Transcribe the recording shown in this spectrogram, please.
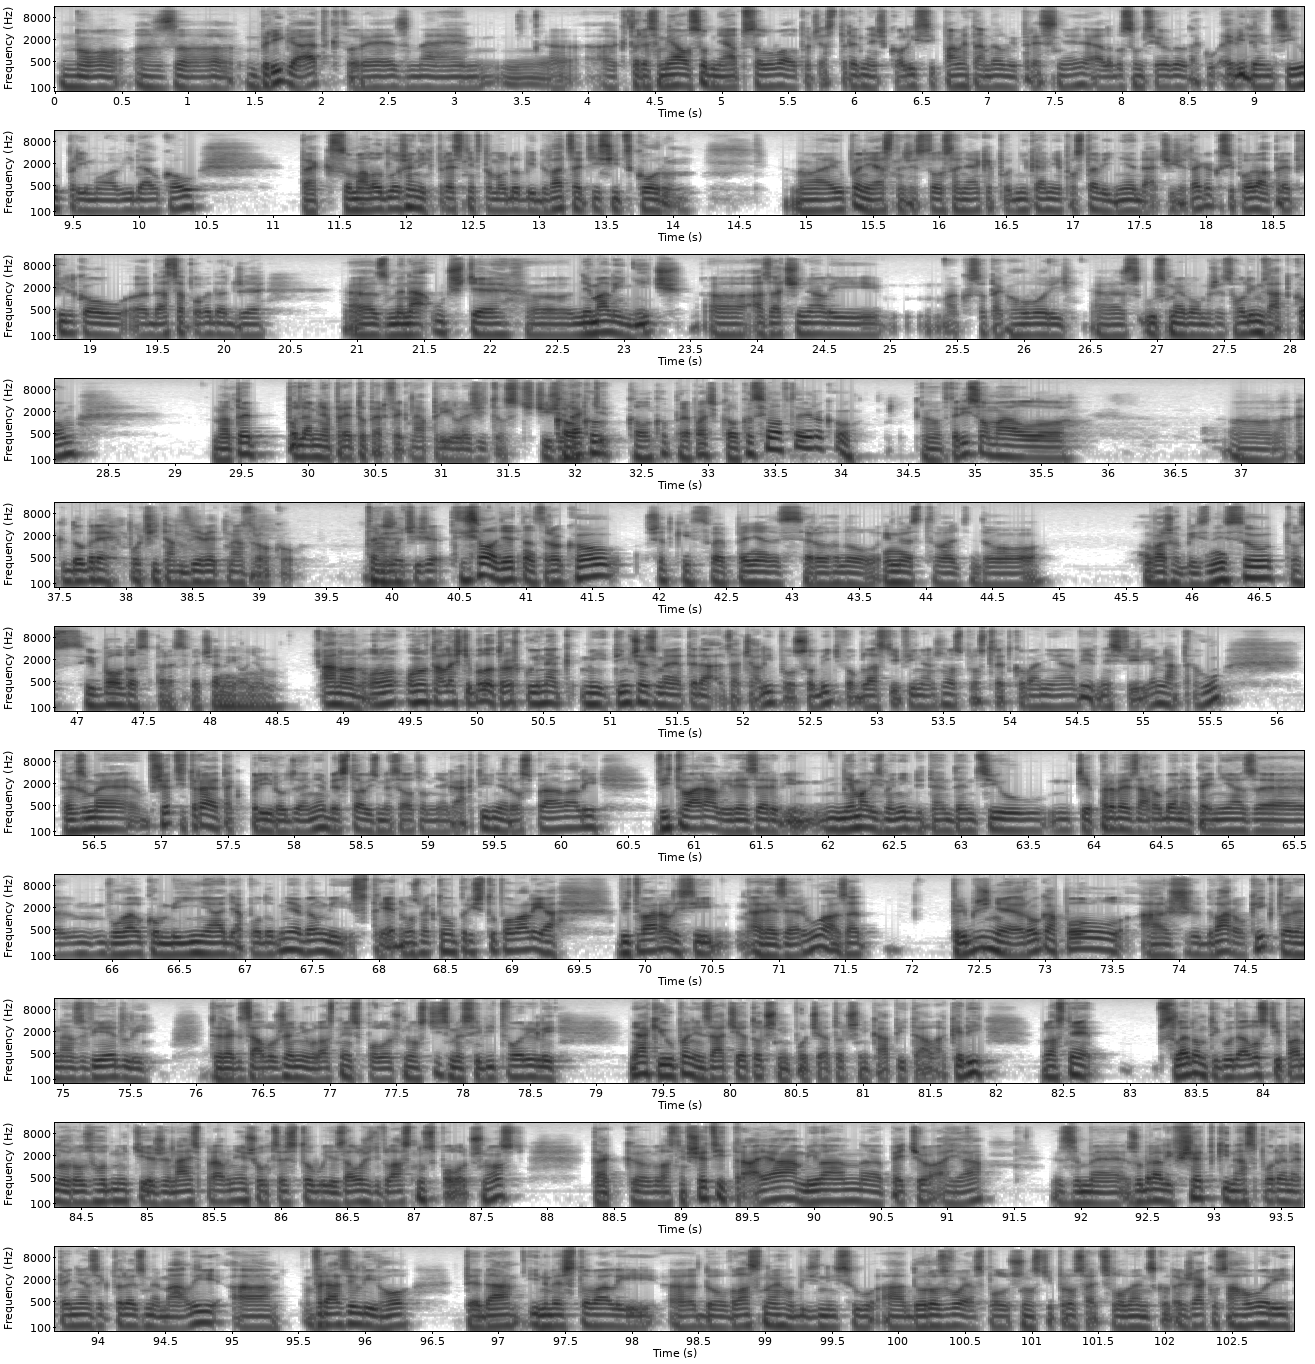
No z brigád, ktoré, sme, ktoré som ja osobne absolvoval počas strednej školy, si pamätám veľmi presne, alebo som si robil takú evidenciu príjmov a výdavkov, tak som mal odložených presne v tom období 20 tisíc korún. No a je úplne jasné, že z toho sa nejaké podnikanie postaviť nedá. Čiže tak, ako si povedal pred chvíľkou, dá sa povedať, že Eh, sme na účte eh, nemali nič a začínali, ako sa tak hovorí, s úsmevom, že s holým zadkom. No to je podľa mňa preto perfektná príležitosť. Čiže koľko, tak... koľko, prepáč, koľko si mal vtedy rokov? No, vtedy som mal, ak dobre počítam, 19 rokov. Takže no, čiže... ty si mal 19 rokov, všetky svoje peniaze si sa rozhodol investovať do vášho biznisu, to si bol dosť presvedčený o ňom. Áno, áno, ono, ono to ale ešte bolo trošku inak. My tým, že sme teda začali pôsobiť v oblasti finančného sprostredkovania v jednej z firiem na trhu, tak sme všetci traja tak prírodzene, bez toho, aby sme sa o tom nejak aktívne rozprávali, vytvárali rezervy. Nemali sme nikdy tendenciu tie prvé zarobené peniaze vo veľkom míňať a podobne. Veľmi striedno sme k tomu pristupovali a vytvárali si rezervu a za približne rok a pol až dva roky, ktoré nás viedli teda k založeniu vlastnej spoločnosti sme si vytvorili nejaký úplne začiatočný, počiatočný kapitál. A kedy vlastne sledom tých udalostí padlo rozhodnutie, že najsprávnejšou cestou bude založiť vlastnú spoločnosť, tak e, vlastne všetci traja, Milan, Peťo a ja, sme zobrali všetky nasporené peniaze, ktoré sme mali a vrazili ho, teda investovali e, do vlastného biznisu a do rozvoja spoločnosti Prosať Slovensko. Takže ako sa hovorí, e,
